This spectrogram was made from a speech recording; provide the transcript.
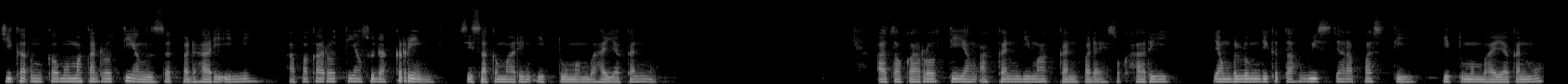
Jika engkau memakan roti yang lezat pada hari ini, apakah roti yang sudah kering sisa kemarin itu membahayakanmu? Ataukah roti yang akan dimakan pada esok hari yang belum diketahui secara pasti itu membahayakanmu?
